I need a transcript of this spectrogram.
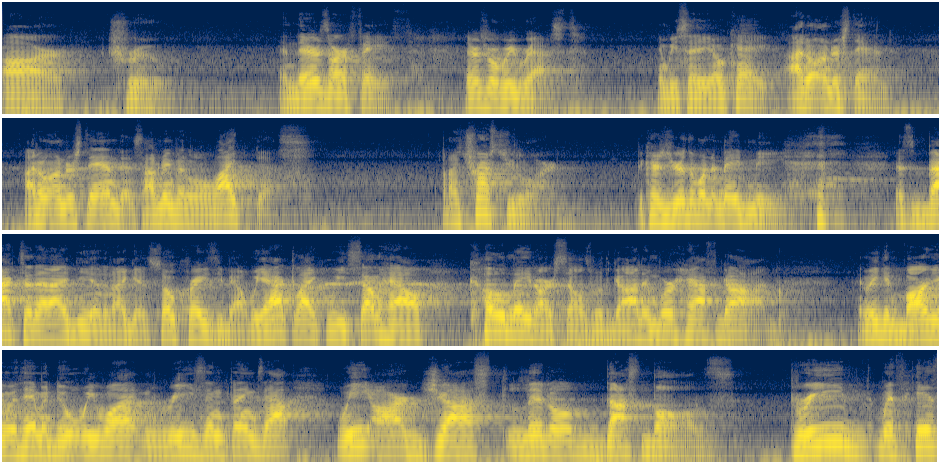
are true. And there's our faith. There's where we rest. And we say, okay, I don't understand. I don't understand this. I don't even like this. But I trust you, Lord, because you're the one that made me. it's back to that idea that I get so crazy about. We act like we somehow co made ourselves with God and we're half God. And we can bargain with Him and do what we want and reason things out. We are just little dust balls, breathed with His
